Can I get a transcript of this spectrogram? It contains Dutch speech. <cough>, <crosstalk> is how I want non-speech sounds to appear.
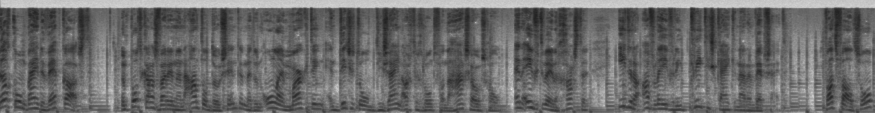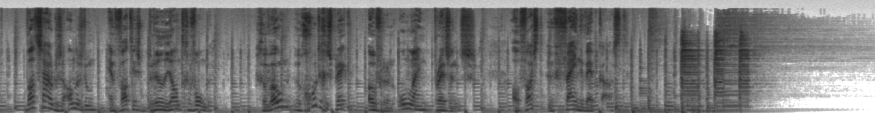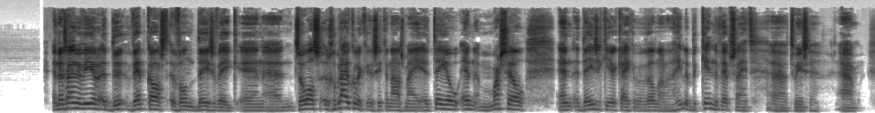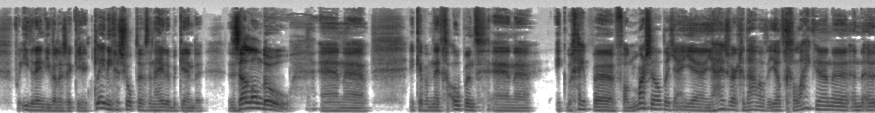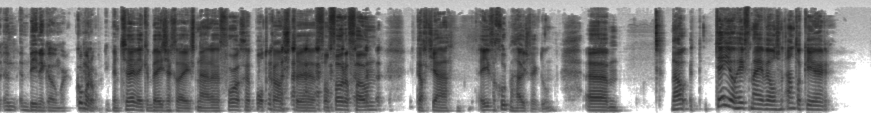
Welkom bij de Webcast. Een podcast waarin een aantal docenten met een online marketing en digital design achtergrond van de Haagse Hogeschool en eventuele gasten iedere aflevering kritisch kijken naar een website. Wat valt ze op? Wat zouden ze anders doen? En wat is briljant gevonden? Gewoon een goed gesprek over een online presence. Alvast een fijne webcast. En daar zijn we weer, de webcast van deze week. En uh, zoals gebruikelijk zitten naast mij Theo en Marcel. En deze keer kijken we wel naar een hele bekende website. Uh, tenminste, voor iedereen die wel eens een keer kleding geshopt heeft, een hele bekende. Zalando. En ik heb hem net geopend en ik begreep uh, van Marcel dat jij je, je, huiswerk gedaan had. Je had gelijk een, een, een, een binnenkomer. Kom maar op. ik ben twee weken bezig geweest na de vorige podcast uh, <laughs> van Vodafone. Ik dacht, ja, even goed mijn huiswerk doen. Um, nou, Theo heeft mij wel eens een aantal keer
